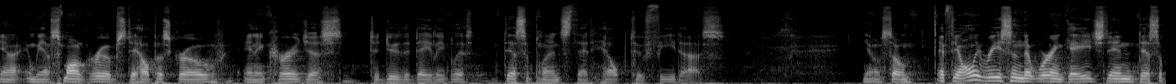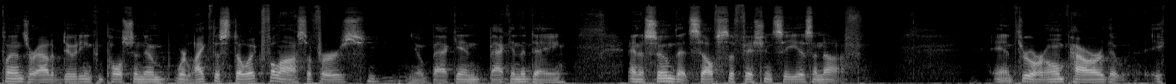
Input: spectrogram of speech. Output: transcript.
You know, and we have small groups to help us grow and encourage us to do the daily bliss, disciplines that help to feed us. You know, so if the only reason that we're engaged in disciplines or out of duty and compulsion, then we're like the Stoic philosophers, you know, back in back in the day, and assume that self-sufficiency is enough, and through our own power that it,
